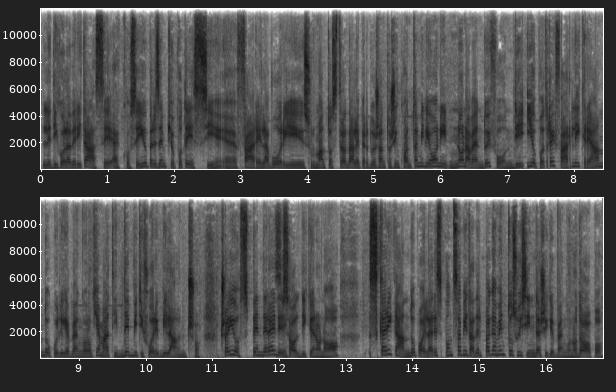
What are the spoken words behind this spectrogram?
le dico la verità, se, ecco, se io per esempio potessi eh, fare lavori sul manto stradale per 250 milioni, non avendo i fondi, io potrei farli creando quelli che vengono chiamati debiti fuori bilancio. Cioè io spenderei dei Sì. soldi che non ho, scaricando poi la responsabilità del pagamento sui sindaci che vengono dopo.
